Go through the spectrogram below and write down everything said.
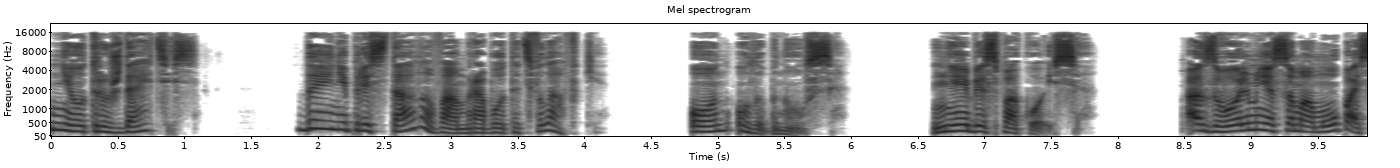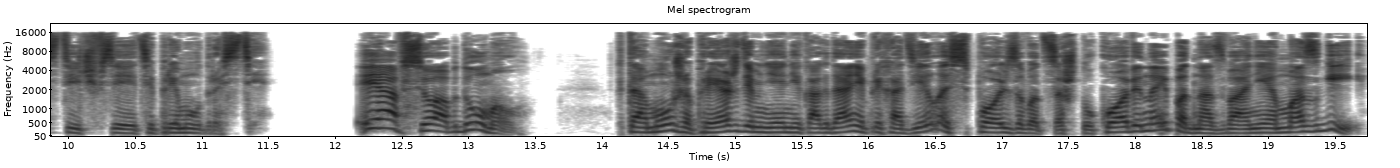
Не утруждайтесь. Да и не пристало вам работать в лавке. Он улыбнулся. Не беспокойся. Позволь мне самому постичь все эти премудрости. Я все обдумал. К тому же прежде мне никогда не приходилось пользоваться штуковиной под названием «мозги»,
